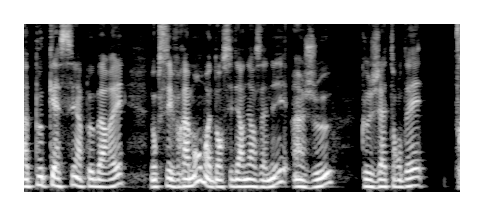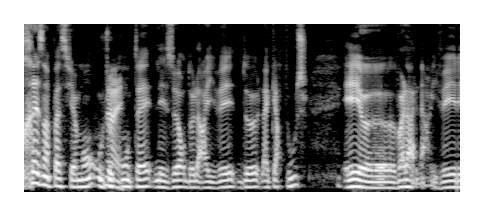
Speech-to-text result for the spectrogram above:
un peu cassés, un peu barrés. Donc c'est vraiment, moi, dans ces dernières années, un jeu que j'attendais très impatiemment, où je Ouais. comptais les heures de l'arrivée de la cartouche. Et euh, voilà, l'arrivée,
